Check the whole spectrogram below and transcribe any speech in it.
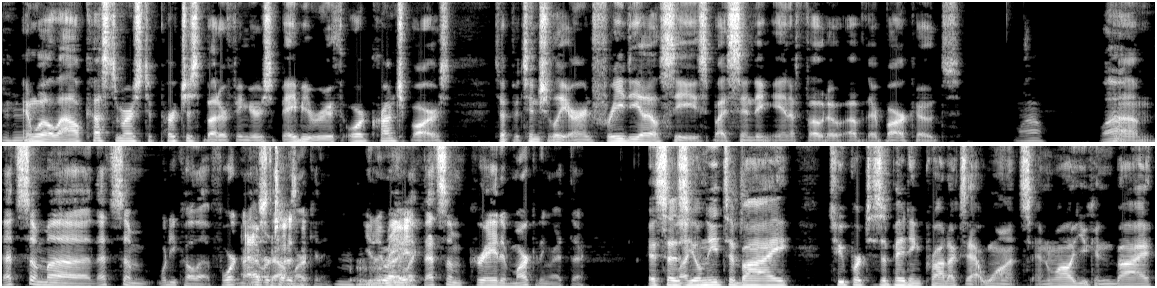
Mhm. and will allow customers to purchase Butterfingers, Baby Ruth, or Crunch bars to potentially earn free DLCs by sending in a photo of their barcodes. Wow. Wow, Um, that's some uh that's some what do you call that Fortnite style marketing. Mhm. You know what I mean? Like that's some creative marketing right there. It says Like you'll it. need to buy two participating products at once, and while you can buy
